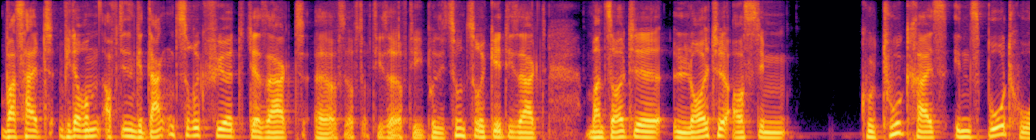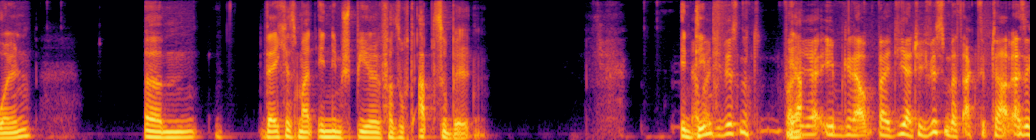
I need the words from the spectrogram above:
Was halt wiederum auf diesen Gedanken zurückführt, der sagt, äh, auf, auf, diese, auf die Position zurückgeht, die sagt, man sollte Leute aus dem Kulturkreis ins Boot holen, ähm, welches man in dem Spiel versucht abzubilden. In ja, dem die wissen, weil ja. ja. eben genau, weil die natürlich wissen, was akzeptabel, also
